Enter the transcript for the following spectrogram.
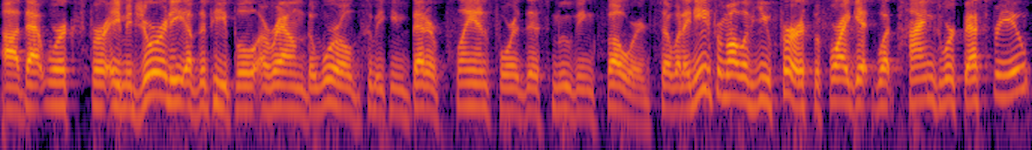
uh, that works for a majority of the people around the world so we can better plan for this moving forward. So what I need from all of you first, before I get what times work best for you,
